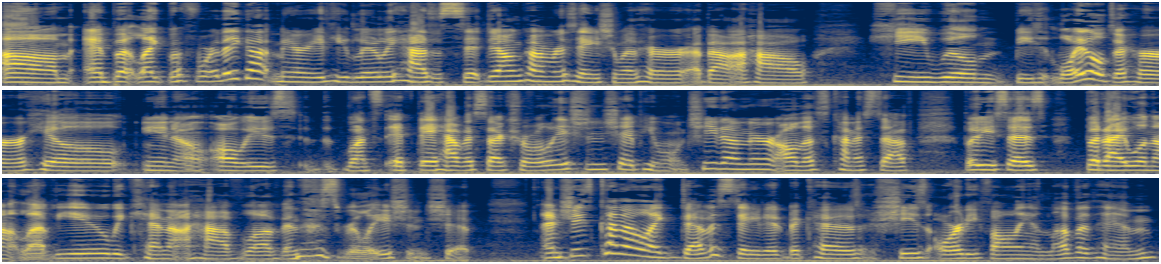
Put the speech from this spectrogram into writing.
Um, and but like before they got married, he literally has a sit down conversation with her about how he will be loyal to her. He'll, you know, always once if they have a sexual relationship, he won't cheat on her, all this kind of stuff. But he says, "But I will not love you. We cannot have love in this relationship." And she's kind of like devastated because she's already falling in love with him.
